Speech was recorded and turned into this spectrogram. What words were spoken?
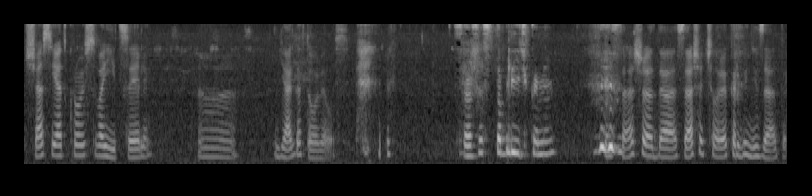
Сейчас я открою свои цели. Э, я готовилась. Саша с табличками. Саша, да, Саша человек-организатор.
